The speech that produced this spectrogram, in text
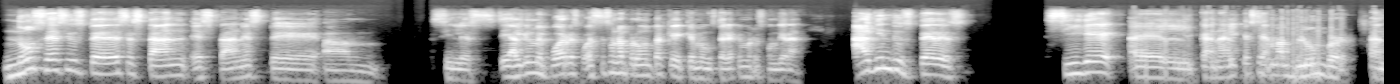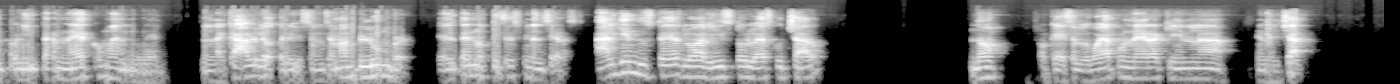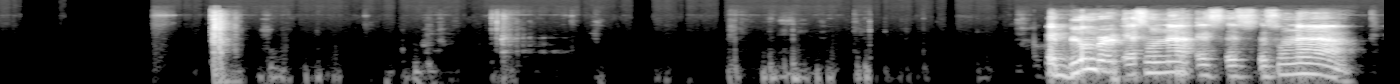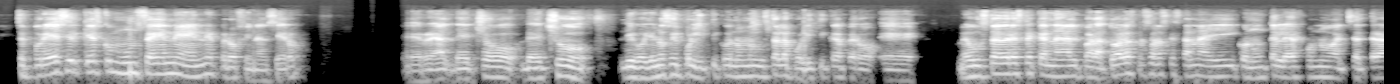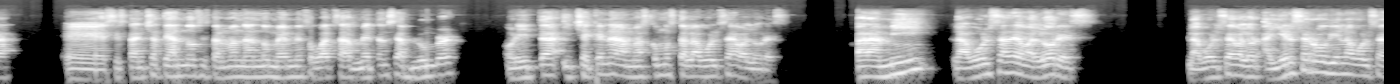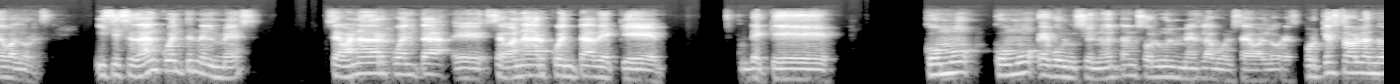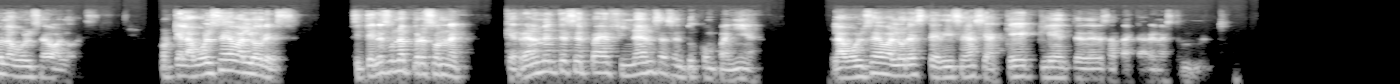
no sé si ustedes están, están, este, si les, si alguien me puede responder, esta es una pregunta que, me gustaría que me respondieran. ¿Alguien de ustedes sigue el canal que se llama Bloomberg, tanto en internet como en, en, la cable o televisión? Se llama Bloomberg, es de noticias financieras. ¿Alguien de ustedes lo ha visto, lo ha escuchado? No. Ok, se los voy a poner aquí en, la, en el chat. Bloomberg es una, es, es, es, una, se podría decir que es como un CNN, pero financiero. Eh, real. De hecho, de hecho, digo, yo no soy político, no me gusta la política, pero eh, me gusta ver este canal para todas las personas que están ahí con un teléfono, etcétera. Eh, si están chateando, si están mandando memes o WhatsApp, métanse a Bloomberg ahorita y chequen nada más cómo está la bolsa de valores. Para mí, la bolsa de valores la bolsa de valor. Ayer cerró bien la bolsa de valores. Y si se dan cuenta en el mes, se van a dar cuenta, eh, se van a dar cuenta de que, de que cómo, cómo evolucionó en tan solo un mes la bolsa de valores. ¿Por qué estoy hablando de la bolsa de valores? Porque la bolsa de valores, si tienes una persona que realmente sepa de finanzas en tu compañía, la bolsa de valores te dice hacia qué cliente debes atacar en este momento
